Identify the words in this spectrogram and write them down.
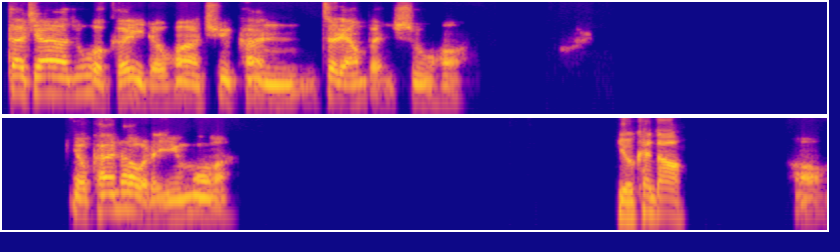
大家如果可以的话，去看这两本书哈。有看到我的荧幕吗？有看到。哦，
